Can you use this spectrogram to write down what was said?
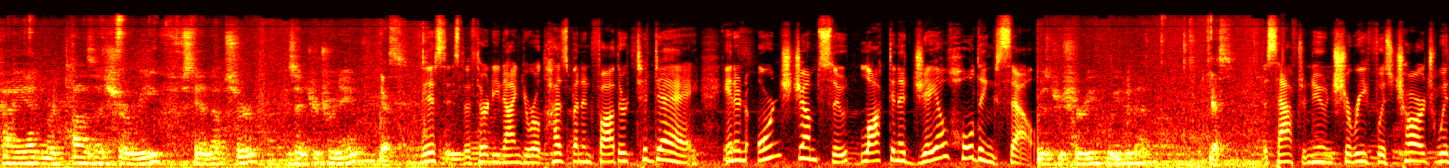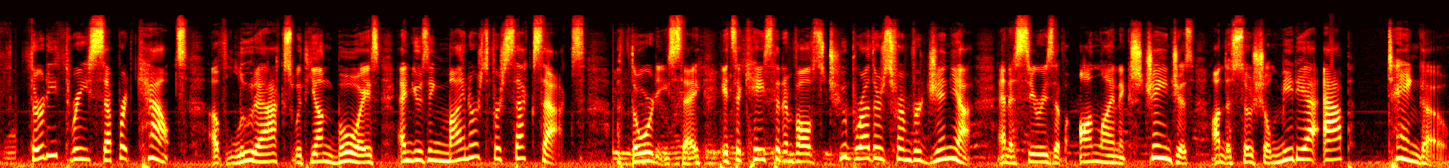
Kayed Murtaza Sharif. Stand up, sir. Is that your true name? Yes. This is the 39 year old husband and father today in an orange jumpsuit locked in a jail holding cell. Mr. Sharif, will you do that? Yes. This afternoon, Sharif was charged with 33 separate counts of lewd acts with young boys and using minors for sex acts. Authorities say it's a case that involves two brothers from Virginia and a series of online exchanges on the social media app Tango.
